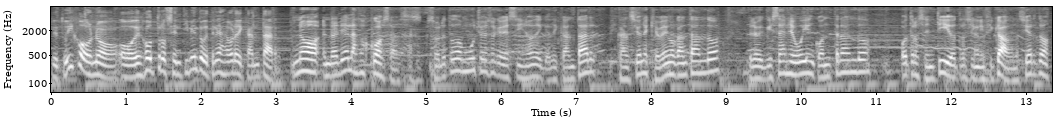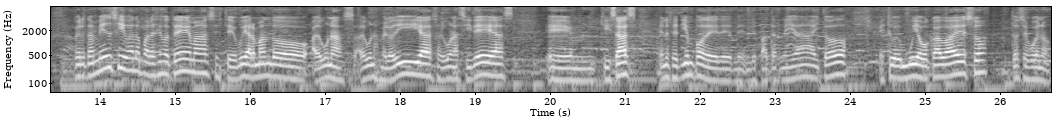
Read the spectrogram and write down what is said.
de tu hijo o no? ¿O es otro sentimiento que tenés ahora de cantar? No, en realidad las dos cosas. Sobre todo mucho eso que decís, ¿no? De, de cantar canciones que vengo cantando, pero que quizás le voy encontrando otro sentido, otro significado, ¿no es cierto? Pero también sí van apareciendo temas, este, voy armando algunas, algunas melodías, algunas ideas. Eh, quizás en este tiempo de, paternidad y todo, estuve muy abocado a eso. Entonces, bueno,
